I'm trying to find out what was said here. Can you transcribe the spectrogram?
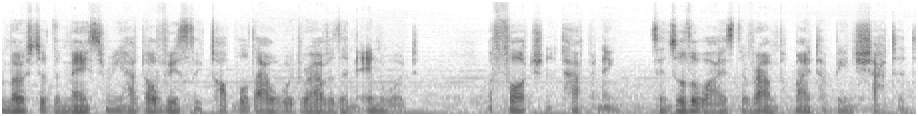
Most of the masonry had obviously toppled outward rather than inward, a fortunate happening, since otherwise the ramp might have been shattered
